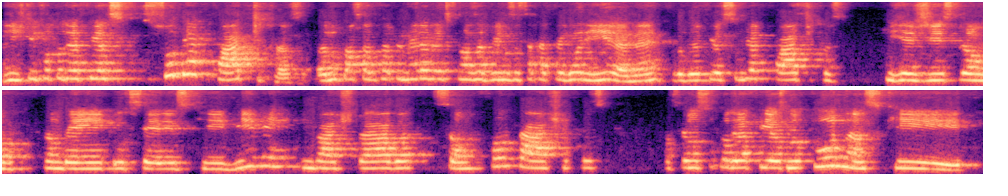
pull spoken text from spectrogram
A gente tem fotografias subaquáticas. Ano passado foi a primeira vez que nós abrimos essa categoria, né? Fotografias subaquáticas que registram também os seres que vivem embaixo d'água, são fantásticos. Nós temos fotografias noturnas que,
